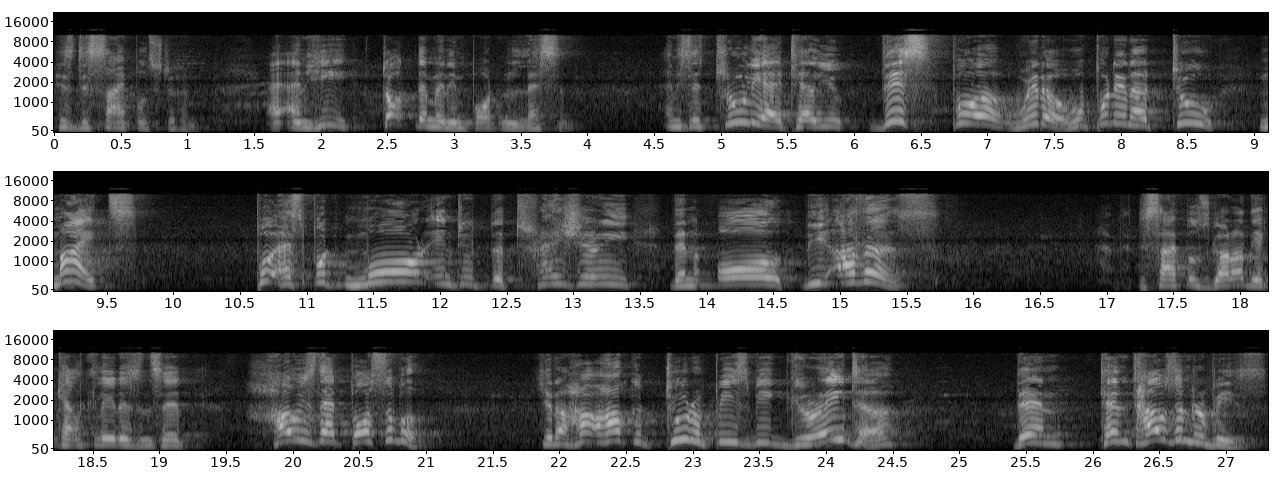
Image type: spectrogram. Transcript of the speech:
his disciples to him and he taught them an important lesson. And he said, Truly I tell you, this poor widow who put in her two mites put, has put more into the treasury than all the others. And the disciples got out their calculators and said, How is that possible? You know, how, how could two rupees be greater than 10,000 rupees?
